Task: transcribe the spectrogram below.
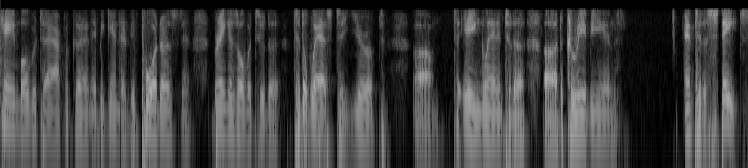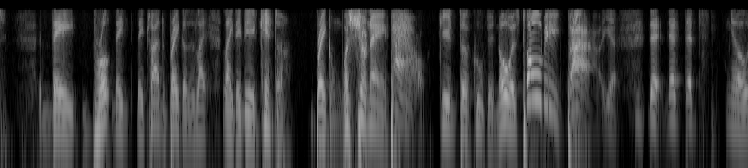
came over to Africa and they began to deport us and bring us over to the to the west to Europe, um, to England, and to the uh, the Caribbeans, and to the states. They broke. They they tried to break us. It's like like they did Kenta break them. What's your name? Pow. Kinta Kute. No, it's Toby. Pow. Yeah. That that that's you know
